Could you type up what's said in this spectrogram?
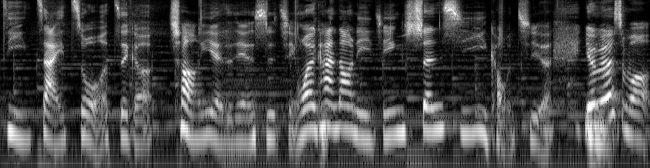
地在做这个创业这件事情。我也看到你已经深吸一口气了，有没有什么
